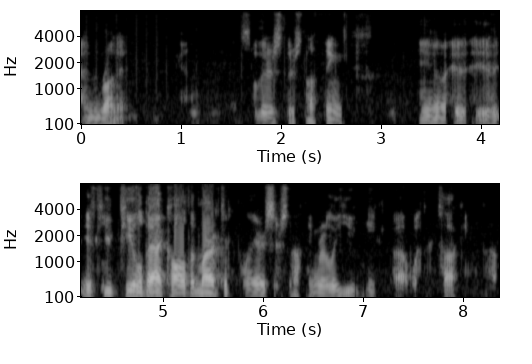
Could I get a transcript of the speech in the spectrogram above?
and run it. So there's there's nothing, you know, i- i- if you peel back all the marketing layers, there's nothing really unique about what they're talking about.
